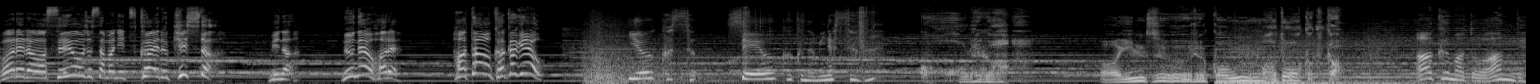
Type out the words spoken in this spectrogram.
我らは聖王女様に仕える騎士だ。皆胸を張れ。旗を掲げよ。うようこそ聖王国の皆様。これがアインズールゴン魔導国か。悪魔とアンデッ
